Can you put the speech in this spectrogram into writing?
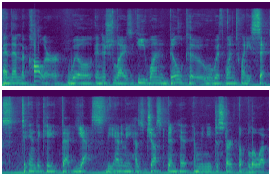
And then the caller will initialize E1 Bilco with 126 to indicate that yes, the enemy has just been hit and we need to start the blow up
